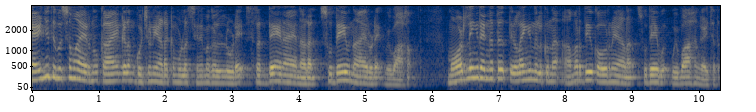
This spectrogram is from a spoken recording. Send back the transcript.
കഴിഞ്ഞ ദിവസമായിരുന്നു കായംകുളം കൊച്ചുണി അടക്കമുള്ള സിനിമകളിലൂടെ ശ്രദ്ധേയനായ നടൻ സുദേവ് നായരുടെ വിവാഹം. മോഡലിംഗ് രംഗത്ത് തിളങ്ങി നിൽക്കുന്ന അമർദീവ് കൗറിനെയാണ് സുദേവ് വിവാഹം കഴിച്ചത്.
